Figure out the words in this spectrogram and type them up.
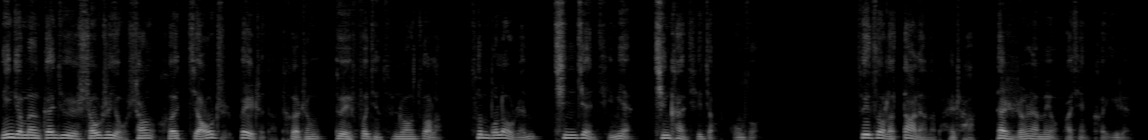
民警们根据手指有伤和脚趾、背着的特征，对附近村庄做了村不漏人、亲见其面、轻看其脚的工作。虽做了大量的排查，但是仍然没有发现可疑人。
